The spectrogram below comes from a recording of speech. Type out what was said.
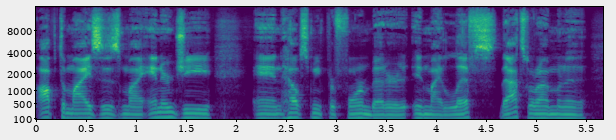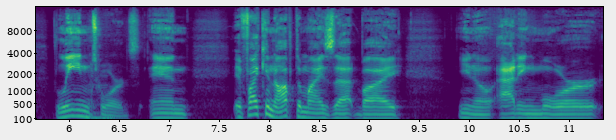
optimizes my energy and helps me perform better in my lifts. That's what I'm gonna lean towards. And if I can optimize that by you know, adding more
